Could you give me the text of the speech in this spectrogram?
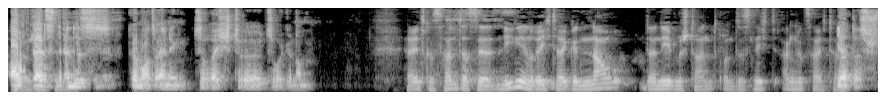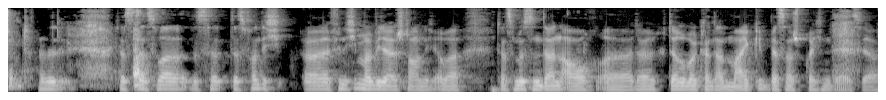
Aber letzten Endes können wir uns einigen, zu Recht äh, zurückgenommen. Ja, interessant, dass der Linienrichter genau daneben stand und es nicht angezeigt hat. Ja, das stimmt. Also das, das war, das, das fand ich, äh, finde ich immer wieder erstaunlich, aber das müssen dann auch, äh, da, darüber kann dann Mike besser sprechen, der ist ja.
